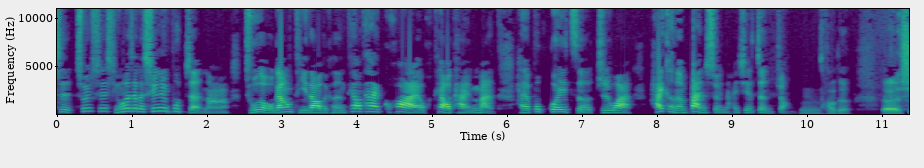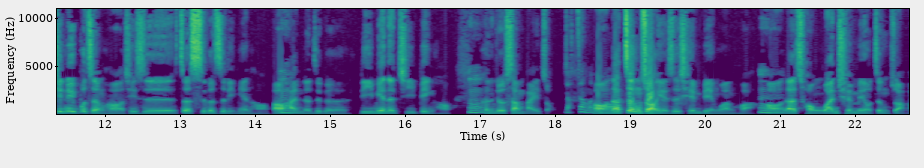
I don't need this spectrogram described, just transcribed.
是苏医师，请问这个心律不整啊，除了我刚刚提到的可能跳太快、跳太慢，还有不规则之外，还可能伴随哪一些症状？嗯，好的。呃，心律不整哈，其实这四个字里面哈，包含的这个里面的疾病哈，嗯，可能就上百种。那、啊、这么多哦，那症状也是千变万化、嗯、哦。那从完全没有症状，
